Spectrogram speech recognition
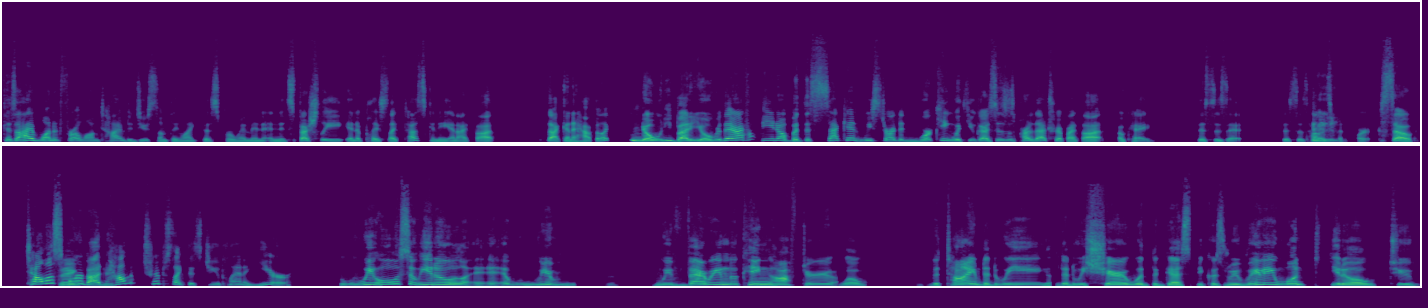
because I wanted for a long time to do something like this for women and especially in a place like Tuscany. And I thought, "It's not gonna happen. Like, know anybody over there, you know. But the second we started working with you guys, this is part of that trip, I thought, okay, this is it. This is how it's gonna work. So tell us more about you. how many trips like this do you plan a year? we also you know eh, eh, we're very looking after well the time that we that we share with the guests because we really want you know to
